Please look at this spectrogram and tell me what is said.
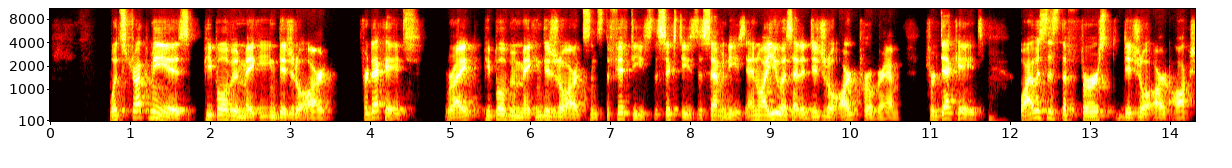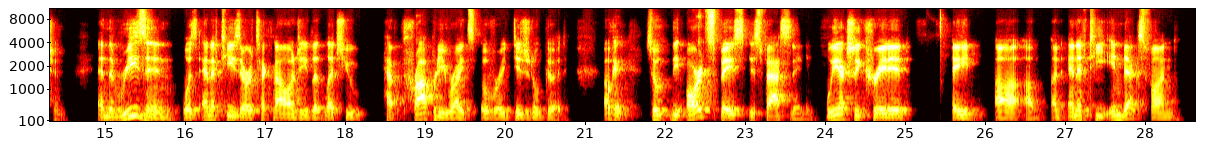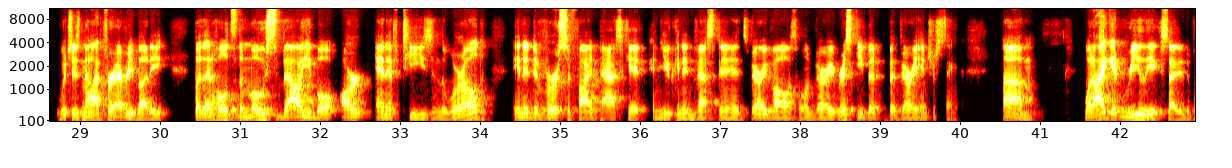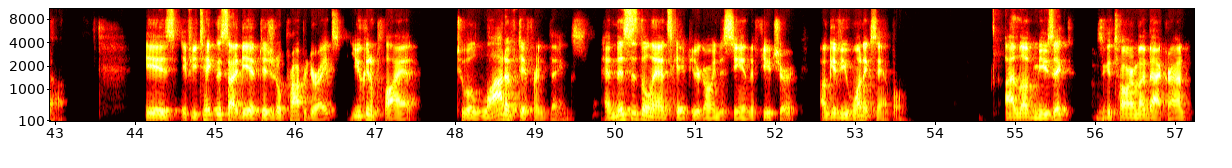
What struck me is people have been making digital art for decades, right? People have been making digital art since the 50s, the 60s, the 70s. NYU has had a digital art program for decades. Why was this the first digital art auction? And the reason was NFTs are a technology that lets you have property rights over a digital good. Okay, so the art space is fascinating. We actually created a, uh, a, an NFT index fund, which is not for everybody, but that holds the most valuable art NFTs in the world in a diversified basket, and you can invest in it. It's very volatile and very risky, but but very interesting. Um, what I get really excited about is if you take this idea of digital property rights, you can apply it to a lot of different things. And this is the landscape you're going to see in the future. I'll give you one example. I love music. There's a guitar in my background.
